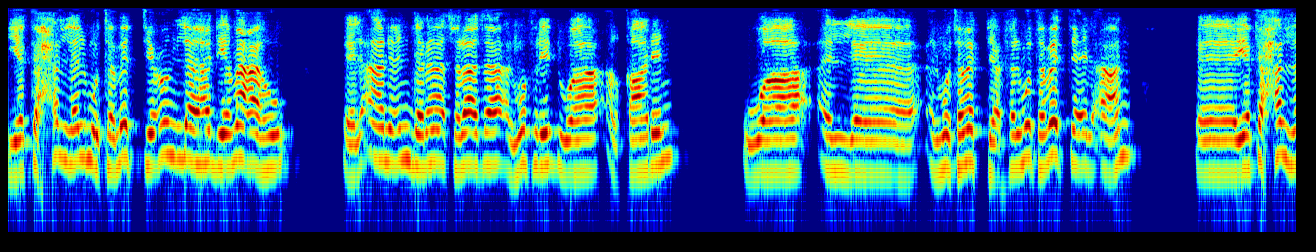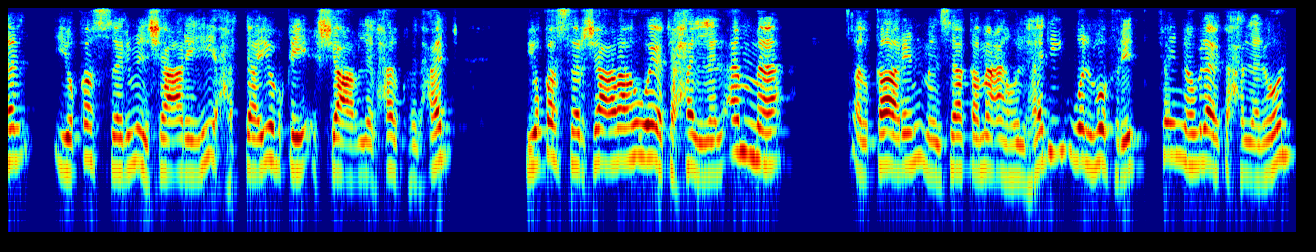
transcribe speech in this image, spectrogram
يتحلل متمتع لا هدي معه. الآن عندنا ثلاثة المفرد والقارن والمتمتع. فالمتمتع الآن آه، يتحلل يقصر من شعره حتى يبقي الشعر للحلق في الحج. يقصر شعره ويتحلل. أما القارن من ساق معه الهدي والمفرد فإنهم لا يتحللون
